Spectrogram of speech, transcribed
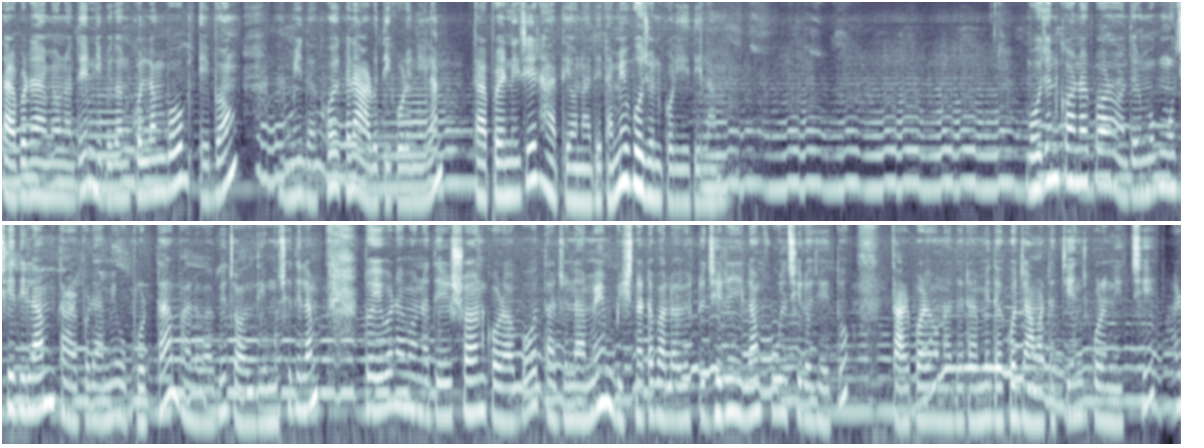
তারপরে আমি ওনাদের নিবেদন করলাম ভোগ এবং আমি দেখো এখানে আরতি করে নিলাম। তারপরে নিজের হাতে ওনাদের আমি ভোজন করিয়ে দিলাম। ভোজন করানোর পর ওনাদের মুখ মুছিয়ে দিলাম, তারপরে আমি উপরটা ভালোভাবে জল দিয়ে মুছে দিলাম। তো এবার আমি ওনাদের শয়ন করাবো, তার জন্য আমি বিছনাটা ভালোভাবে একটু ঝেড়ে নিলাম, ফুল ছিল যেহেতু। তারপরে ওনাদের আমি দেখো জামাটা চেঞ্জ করে নিচ্ছি আর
